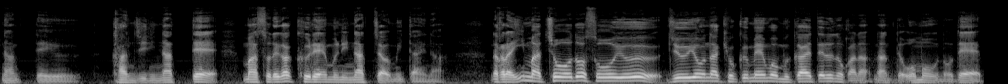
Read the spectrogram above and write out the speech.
なんていう感じになって、まあそれがクレームになっちゃうみたいな。だから今ちょうどそういう重要な局面を迎えてるのかななんて思うので、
